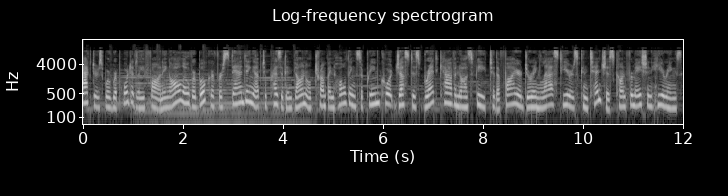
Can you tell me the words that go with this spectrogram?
Actors were reportedly fawning all over Booker for standing up to President Donald Trump and holding Supreme Court Justice Brett Kavanaugh's feet to the fire during last year's contentious confirmation hearings.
